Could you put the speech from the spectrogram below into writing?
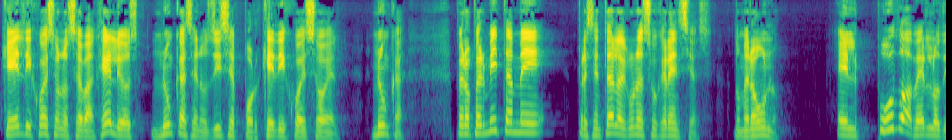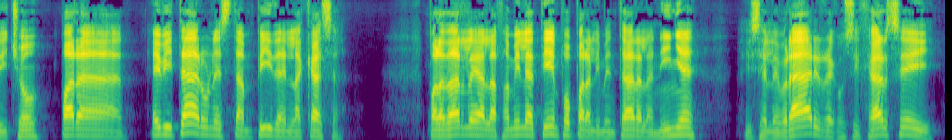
que Él dijo eso en los Evangelios, nunca se nos dice por qué dijo eso Él. Nunca. Pero permítame presentarle algunas sugerencias. Número uno, Él pudo haberlo dicho para evitar una estampida en la casa, para darle a la familia tiempo para alimentar a la niña y celebrar y regocijarse y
